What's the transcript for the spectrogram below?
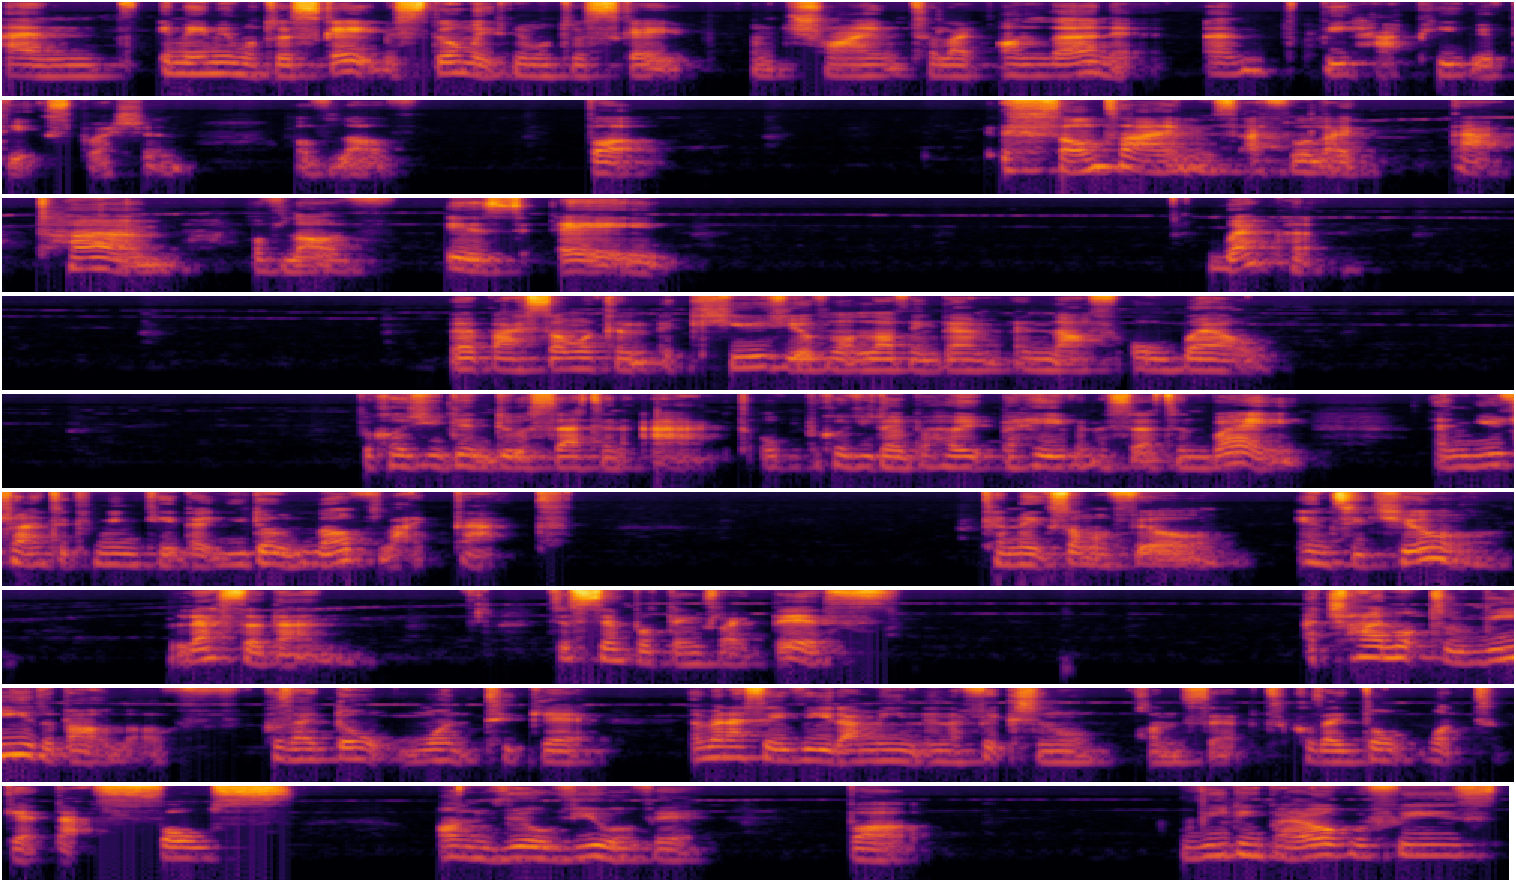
And it made me want to escape. It still makes me want to escape. I'm trying to like unlearn it and be happy with the expression of love. But sometimes I feel like that term of love is a weapon whereby someone can accuse you of not loving them enough or well because you didn't do a certain act or because you don't behave in a certain way and you trying to communicate that you don't love like that can make someone feel insecure lesser than just simple things like this I try not to read about love because I don't want to get, and when I say read, I mean in a fictional concept because I don't want to get that false, unreal view of it. But reading biographies,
